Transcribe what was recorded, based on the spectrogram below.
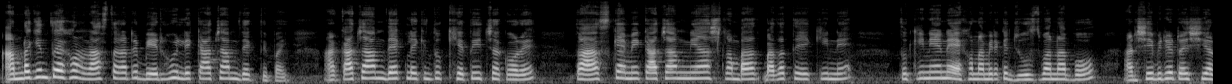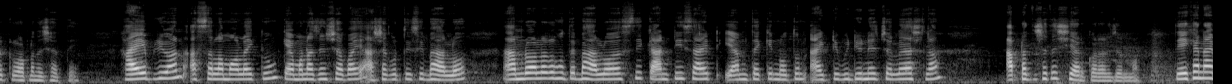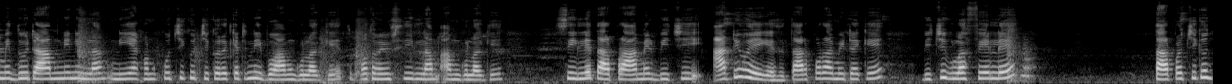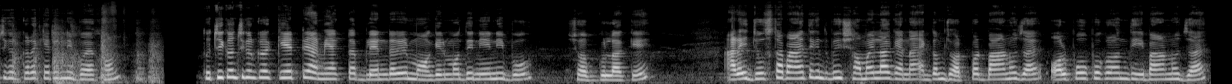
আমরা কিন্তু এখন রাস্তাঘাটে বের হইলে কাঁচা আম দেখতে পাই। আর কাঁচা আম দেখলে কিন্তু খেতে ইচ্ছা করে। তো আজকে আমি কাঁচা আম নিয়ে আসলাম বাজার- থেকে কিনে। তো কিনে এনে এখন আমি এটাকে জুস বানাবো। আর সেই ভিডিওটাই শেয়ার করব আপনাদের সাথে। হাই এভরিওয়ান আসসালামু আলাইকুম। কেমন আছেন সবাই? আশা করতেছি ভালো। আমরা আল্লাহর মতে ভালো আছি। কান্ট্রি সাইড এম থেকে নতুন আরেকটি ভিডিও নিয়ে চলে আসলাম আপনাদের সাথে শেয়ার করার জন্য। তো এখানে আমি দুইটা আম নিয়ে নিলাম। নিয়ে এখন কুচি কুচি করে কেটে নিব আমগুলাকে। তো প্রথমে আমি ছিললাম আমগুলাকে। ছিলে, তারপর আমের বিচি আটে হয়ে গেছে। তারপর আমি এটাকে বিচিগুলো ফেলে তারপর চিকন চিকন করে কেটে নিব এখন। তো চিকন চিকন করে কেটে আমি একটা ব্লেন্ডারের মগের মধ্যে নিয়ে নিব সবগুলাকে। আর এই জুসটা বানাইতে কিন্তু বেশি সময় লাগে না, একদম ঝটপট বানানো যায়, অল্প উপকরণ দিয়ে বানানো যায়।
